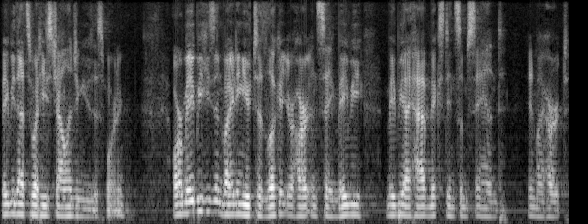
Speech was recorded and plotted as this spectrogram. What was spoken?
Maybe that's what He's challenging you this morning. Or maybe he's inviting you to look at your heart and say, maybe, maybe I have mixed in some sand in my heart.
